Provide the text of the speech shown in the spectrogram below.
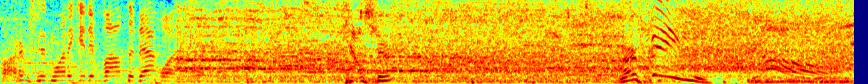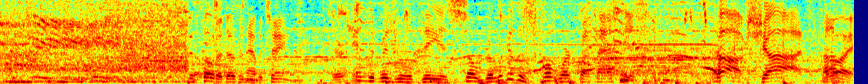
arms didn't want to get involved in that one. Kalscheur. Murphy! Oh, Minnesota doesn't have a chance. Their individual D is so good. Look at this footwork by Matthews. Tough shot. Boy.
